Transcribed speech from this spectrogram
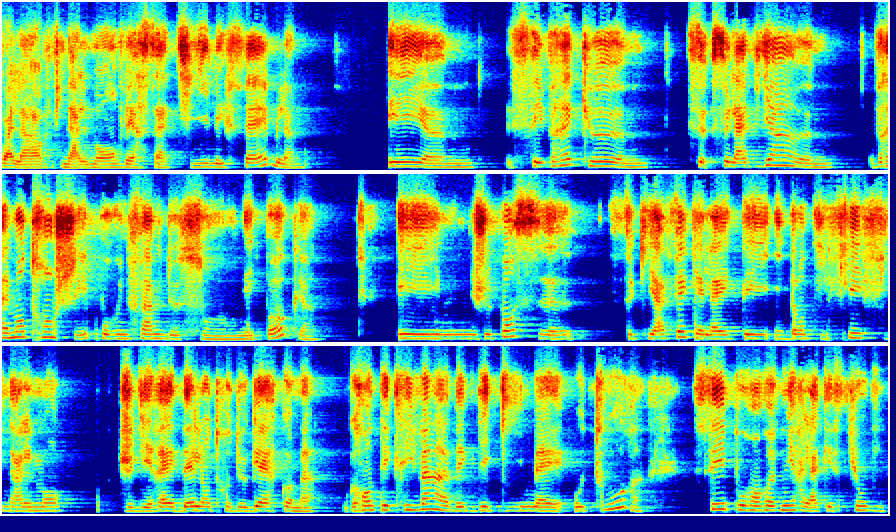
voilà, finalement versatiles et faibles. Et c'est vrai que cela vient vraiment tranchée pour une femme de son époque. Et je pense euh, ce qui a fait qu'elle a été identifiée finalement, je dirais, dès l'entre-deux-guerres comme un grand écrivain avec des guillemets autour, c'est pour en revenir à la question que vous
